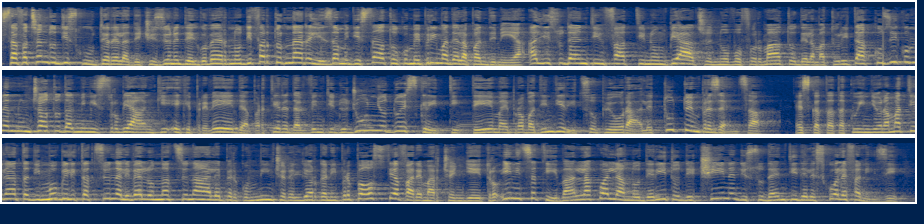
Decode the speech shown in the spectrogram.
Sta facendo discutere la decisione del governo di far tornare gli esami di Stato come prima della pandemia. Agli studenti infatti non piace il nuovo formato della maturità così come annunciato dal ministro Bianchi e che prevede a partire dal 22 giugno due scritti, tema e prova di indirizzo più orale, tutto in presenza. È scattata quindi una mattinata di mobilitazione a livello nazionale per convincere gli organi preposti a fare marcia indietro, iniziativa alla quale hanno aderito decine di studenti delle scuole fanesi.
